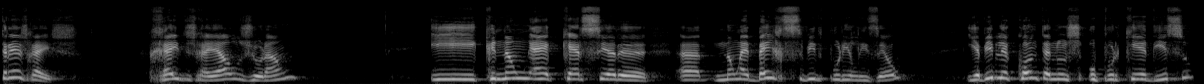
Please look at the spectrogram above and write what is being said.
Três reis: rei de Israel, Jurão, e que não é quer ser, uh, não é bem recebido por Eliseu e a Bíblia conta-nos o porquê disso.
